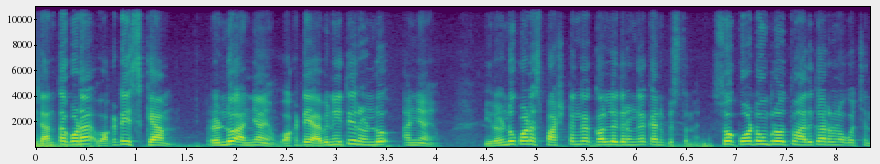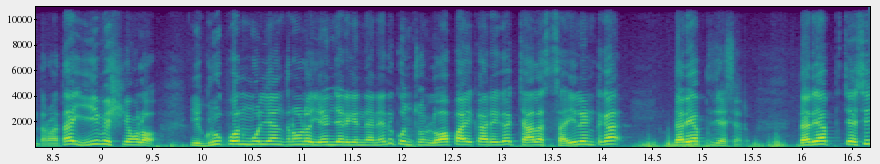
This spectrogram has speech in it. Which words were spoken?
ఇదంతా కూడా ఒకటి స్కామ్ రెండు అన్యాయం ఒకటి అవినీతి రెండు అన్యాయం. ఈ రెండు కూడా స్పష్టంగా కళ్ళెదురుగా కనిపిస్తున్నాయి. సో కూటమి ప్రభుత్వం అధికారంలోకి వచ్చిన తర్వాత ఈ విషయంలో ఈ గ్రూప్ వన్ మూల్యాంకనంలో ఏం జరిగింది అనేది కొంచెం లోపాయికారిగా చాలా సైలెంట్గా దర్యాప్తు చేశారు. దర్యాప్తు చేసి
